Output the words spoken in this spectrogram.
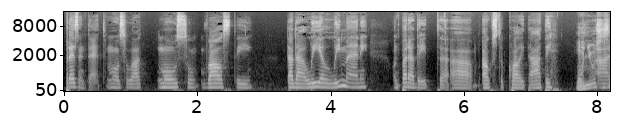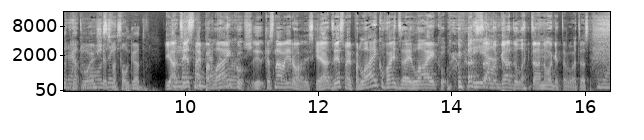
prezentēt mūsu, lat, mūsu valstī tādā lielā līmenī un parādīt uh, augstu kvalitāti. Un jūs esat gatavojušies mūziku. veselu gadu. Jā, Nu, dziesmai par laiku, kas nav ironiski. Jā, dziesmai par laiku vajadzēja laiku, veselu Jā. gadu, lai tā nogatavotos. Jā.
